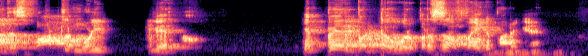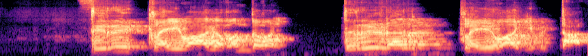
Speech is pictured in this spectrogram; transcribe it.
அந்த ஸ்பாட்ல மொழி பெயர்க்கும் எப்பேற்பட்ட ஒரு பிரசஸ் ஆஃப் மைண்ட் பாருங்க. திரு கிளைவாக வந்தவன் திருடர் கிளைவாகி விட்டான்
